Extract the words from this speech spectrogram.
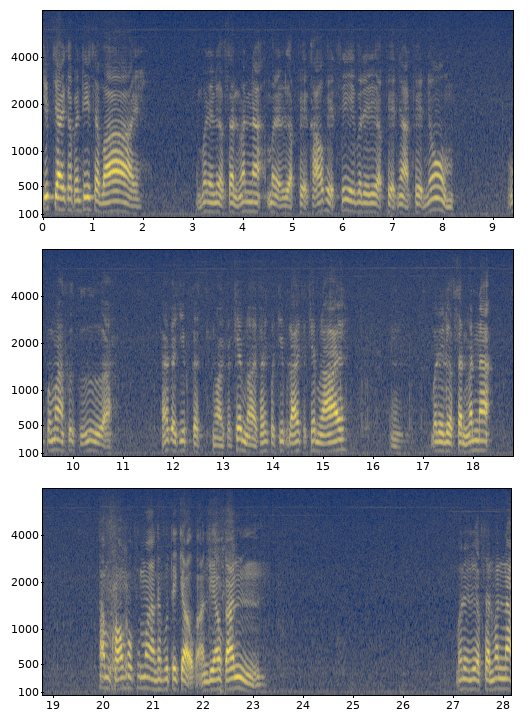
จิตใจก็เป็นที่สบายไม่ได้เลือกสั้นวันนะไม่ได้เลือกเพศขาวเพศซี่ไม่ได้เลือกเพศญาติเพศโยม อุปมาคือเกลือไผก็จิบก็หน่อยก็เข้มหน่อยไผก็จิบร้ายก็เข้มร้ายไม่ได้เลือกสันวันนะคำของพระพุทธมาพระพุทธเจ้าก็อันเดียวกันไม่ได้เลือกสันวันนะ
